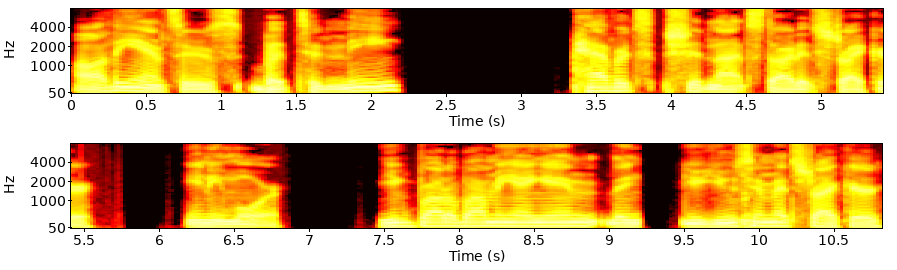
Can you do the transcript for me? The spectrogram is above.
all the answers, but to me, Havertz should not start at striker. Anymore. You brought Aubameyang in, then you use him at striker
